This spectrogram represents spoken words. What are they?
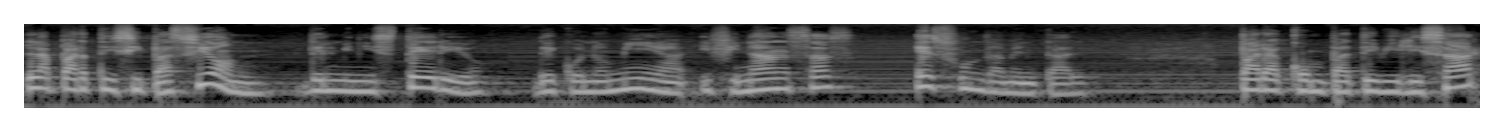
La participación del Ministerio de Economía y Finanzas es fundamental para compatibilizar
